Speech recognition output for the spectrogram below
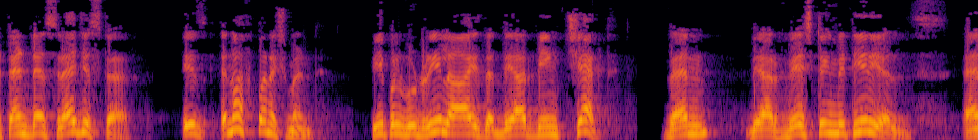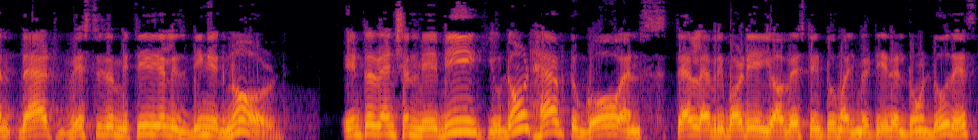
attendance register is enough punishment people would realise they are being checked when They are wasting materials, and that wastage of material is being ignored. Intervention may be, you don't have to go and tell everybody you are wasting too much material, don't do this.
